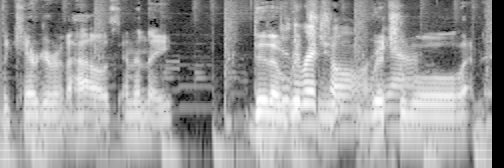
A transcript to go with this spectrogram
the caregiver of the house, and then they did a ritual, ritual, ritual, and then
